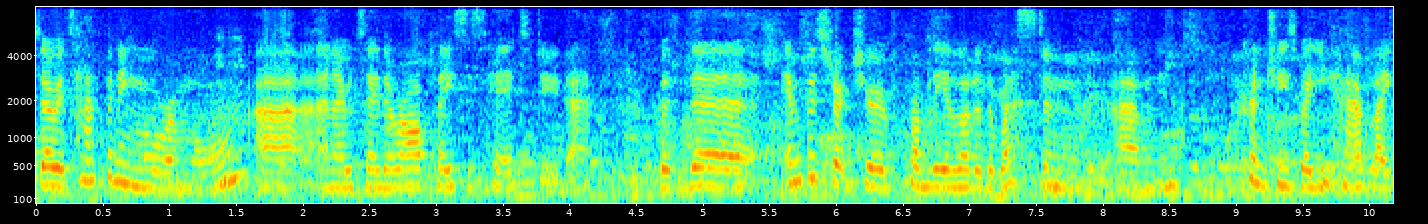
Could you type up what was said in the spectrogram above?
so it's happening more and more uh, and i would say there are places here to do that but the infrastructure of probably a lot of the western um, countries where you have like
